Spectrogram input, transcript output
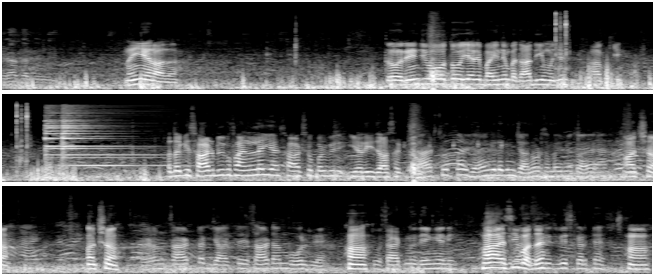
इरादा नहीं नहीं है इरादा। तो रेंज वो तो यार भाई ने बता दी मुझे आपकी। मतलब कि साठ बिल्कुल फाइनल है या साठ से ऊपर भी यार जा सकते हैं? साठ से ऊपर जाएँगे लेकिन जानवर समझ में तो है अच्छा। अच्छा। अगर हम साठ तक जाते हैं साठ हम बोल रहे हैं हाँ। तो साठ में देंगे नहीं। हाँ ऐसी बात है। बीस करते हैं। हाँ।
